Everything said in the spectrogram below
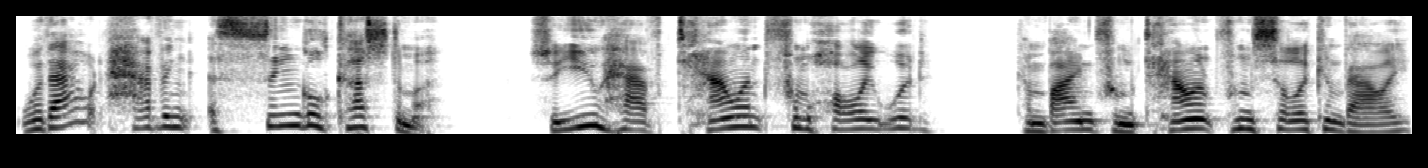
without having a single customer. So you have talent from Hollywood combined from talent from Silicon Valley.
